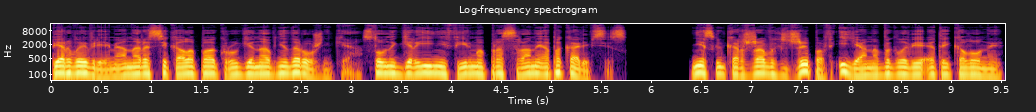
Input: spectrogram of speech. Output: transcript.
Первое время она рассекала по округе на внедорожнике, словно героиня фильма про сраный апокалипсис. Несколько ржавых джипов и Яна во главе этой колонны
